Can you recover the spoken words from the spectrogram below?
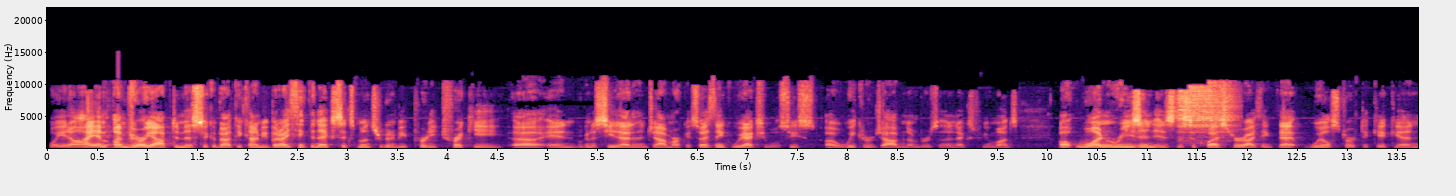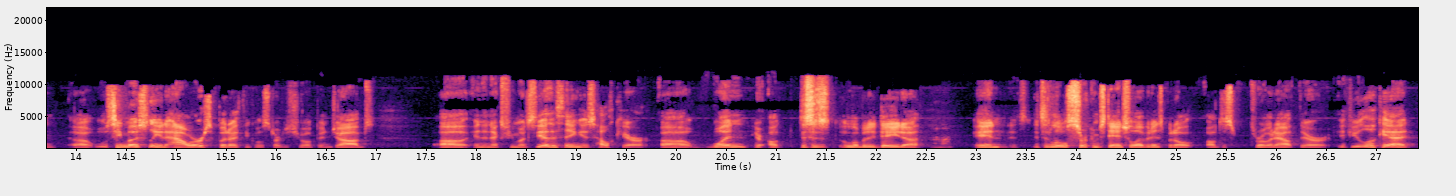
Well, you know, I am I'm very optimistic about the economy, but I think the next six months are going to be pretty tricky, uh, and we're going to see that in the job market. So I think we actually will see uh, weaker job numbers in the next few months. Uh, one reason is the sequester. I think that will start to kick in. Uh, we'll see mostly in hours, but I think we'll start to show up in jobs uh, in the next few months. The other thing is healthcare. Uh, one, here, this is a little bit of data, uh-huh. and it's, it's, a little circumstantial evidence, but I'll, I'll just throw it out there. If you look at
